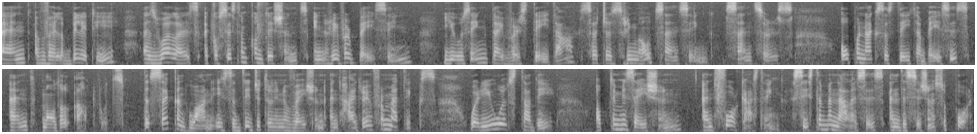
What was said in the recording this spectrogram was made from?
and availability as well as ecosystem conditions in river basin using diverse data such as remote sensing, sensors, open access databases and model outputs. The second one is the digital innovation and hydroinformatics where you will study optimization and forecasting, system analysis and decision support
